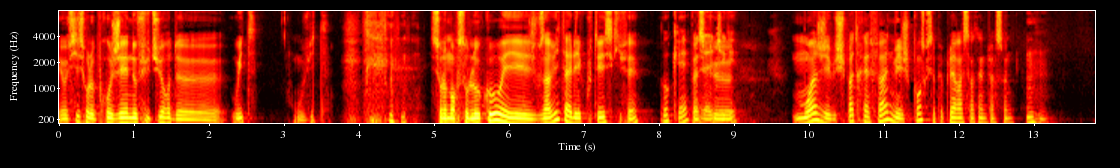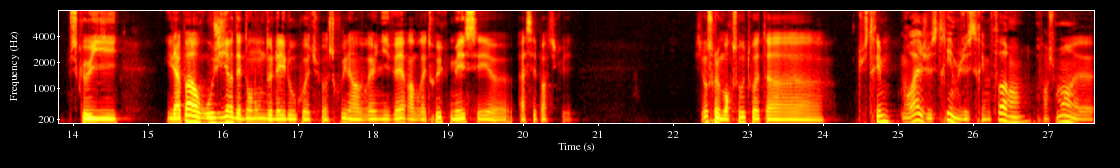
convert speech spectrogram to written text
Et aussi sur le projet Nos Futurs de Wit, ou Vite, sur le morceau Loco, et je vous invite à aller écouter ce qu'il fait. Ok, Parce que moi, je suis pas très fan, mais je pense que ça peut plaire à certaines personnes. Mhm. Parce qu'il il a pas à rougir d'être dans l'ombre de Laylo, quoi, tu vois. Je trouve qu'il a un vrai univers, un vrai truc, mais c'est euh, assez particulier. Sinon, sur le morceau, toi, t'as... tu stream? Ouais, je stream, je stream fort. hein. Franchement, euh,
